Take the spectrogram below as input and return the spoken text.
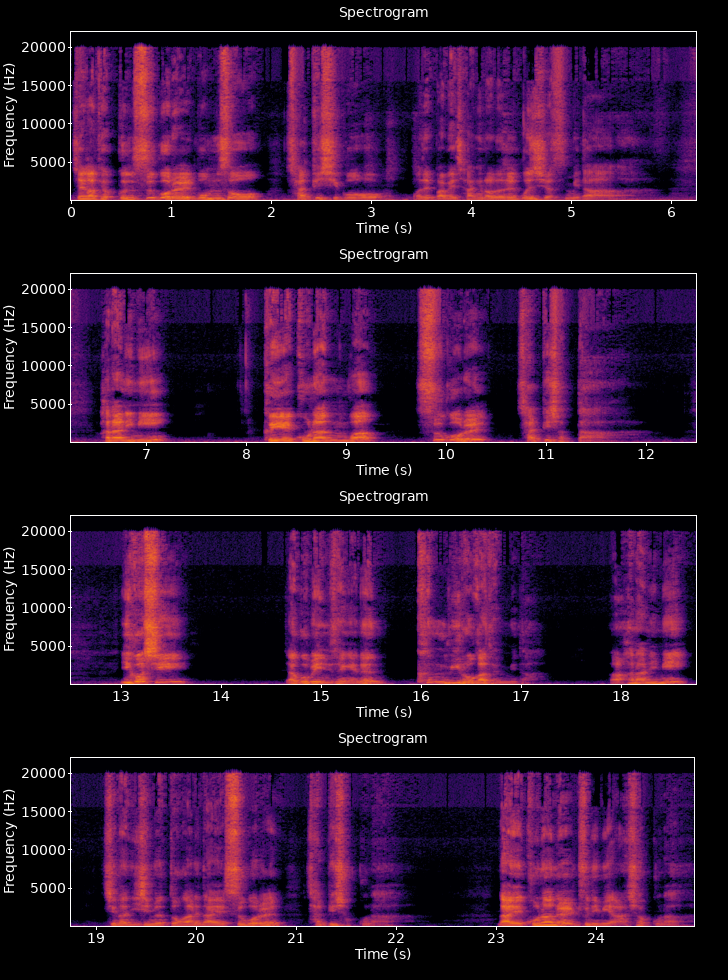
제가 겪은 수고를 몸소 살피시고 어젯밤에 장인어른을 꾸짖으셨습니다. 하나님이 그의 고난과 수고를 살피셨다. 이것이 야곱의 인생에는 큰 위로가 됩니다. 아, 하나님이 지난 20년 동안의 나의 수고를 살피셨구나. 나의 고난을 주님이 아셨구나.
